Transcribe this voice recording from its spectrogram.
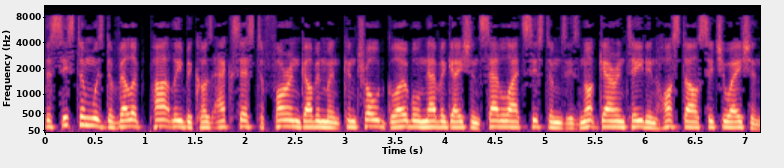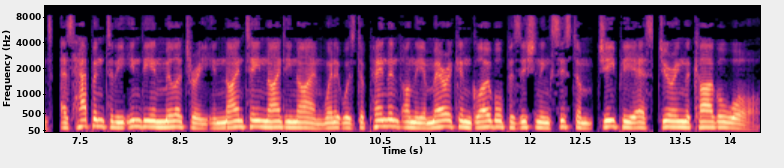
The system was developed partly because access to foreign government-controlled global navigation satellite systems is not guaranteed in hostile situations, as happened to the Indian military in 1999 when it was dependent on the American Global Positioning System (GPS) during the Kargil War.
